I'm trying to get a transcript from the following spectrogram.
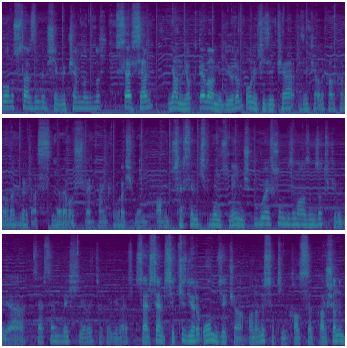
bonus tarzında bir şey mükemmel olur. Sersem yan yok. Devam ediyorum. 12 zeka. Zekalı kalkanı olabilirdi aslında da boş ver kanka uğraşmayalım. Abi bu sersem XP bonus neymiş? Bu, bu Efsun bizim ağzımıza tükürdü ya. Sersem 5 yarı çöpe girer. Sersem 8 yarı 10 zeka. Ananı satayım kalsın. Karşanın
